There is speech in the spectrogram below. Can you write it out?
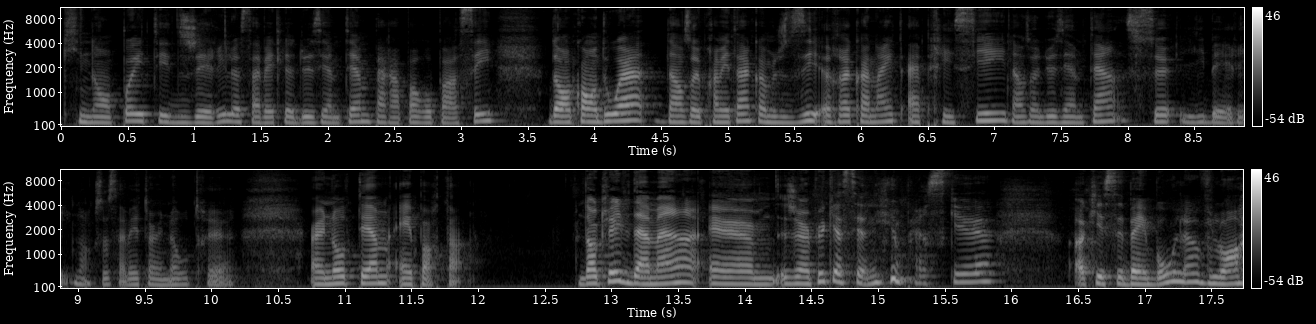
qui n'ont pas été digérées. Là, ça va être le deuxième thème par rapport au passé. Donc, on doit, dans un premier temps, comme je dis, reconnaître, apprécier. Dans un deuxième temps, se libérer. Donc, ça, ça va être un autre, un autre thème important. Donc là, évidemment, j'ai un peu questionné parce que, OK, c'est bien beau, là, vouloir,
